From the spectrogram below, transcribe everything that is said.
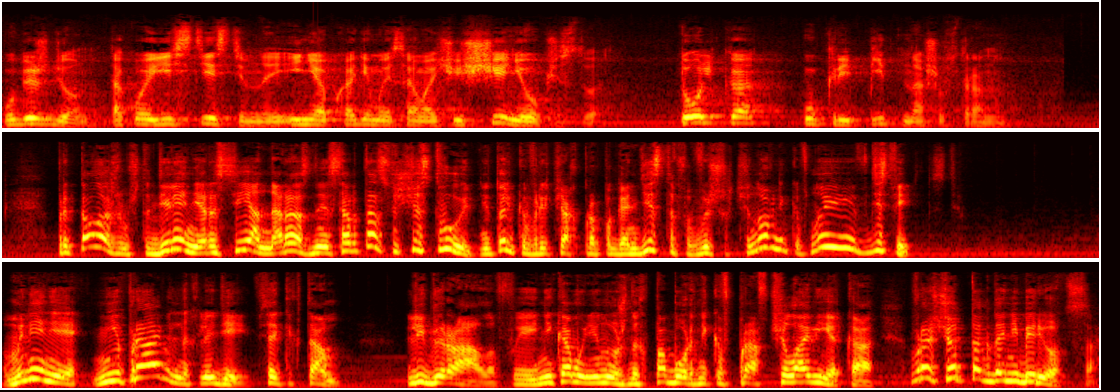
Убежден, такое естественное и необходимое самоочищение общества только укрепит нашу страну. Предположим, что деление россиян на разные сорта существует не только в речах пропагандистов и высших чиновников, но и в действительности. Мнение неправильных людей, всяких там либералов и никому не нужных поборников прав человека в расчет тогда не берется.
